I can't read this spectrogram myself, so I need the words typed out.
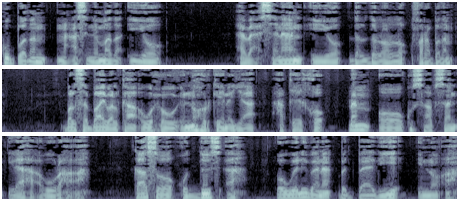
ku badan nacasnimada iyo habacsanaan iyo daldaloollo fara badan. Balse baibalka wuxuu ino horkeenayaa xaqiiqo dhan oo ku saabsan ilaaha abuuraha ah kaasoo quduus ah oo welibana badbaadiye inoo ah.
